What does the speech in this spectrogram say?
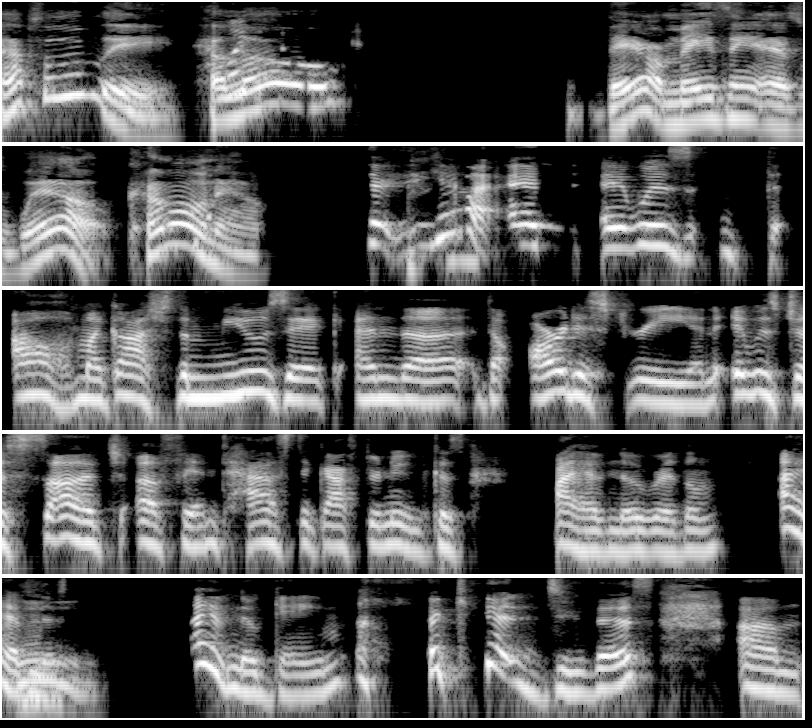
Absolutely. Hello. They're amazing as well. Come on now yeah and it was oh my gosh the music and the the artistry and it was just such a fantastic afternoon because i have no rhythm i have mm. no i have no game i can't do this um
